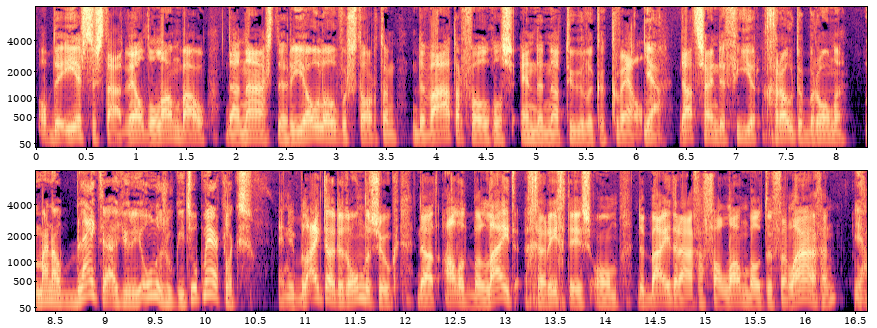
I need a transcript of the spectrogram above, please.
op de eerste staat wel de landbouw, daarnaast de riooloverstorten, de watervogels en de natuurlijke kwel. Ja. Dat zijn de vier grote bronnen. Maar nou blijkt er uit jullie onderzoek iets opmerkelijks. En nu blijkt uit het onderzoek dat al het beleid gericht is om de bijdrage van landbouw te verlagen. Ja.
